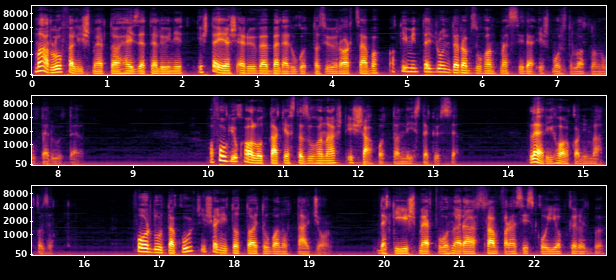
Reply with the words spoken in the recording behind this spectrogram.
Marlowe felismerte a helyzet előnyét, és teljes erővel belerugott az őr arcába, aki mint egy rongydarab zuhant messzire és mozdulatlanul terült el. A foglyok hallották ezt a zuhanást, és sápadtan néztek össze. Larry halkan imádkozott. Fordult a kulcs, és a nyitott ajtóban ott állt John. De ki ismert volna rá San Franciscói jobbkörökből?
